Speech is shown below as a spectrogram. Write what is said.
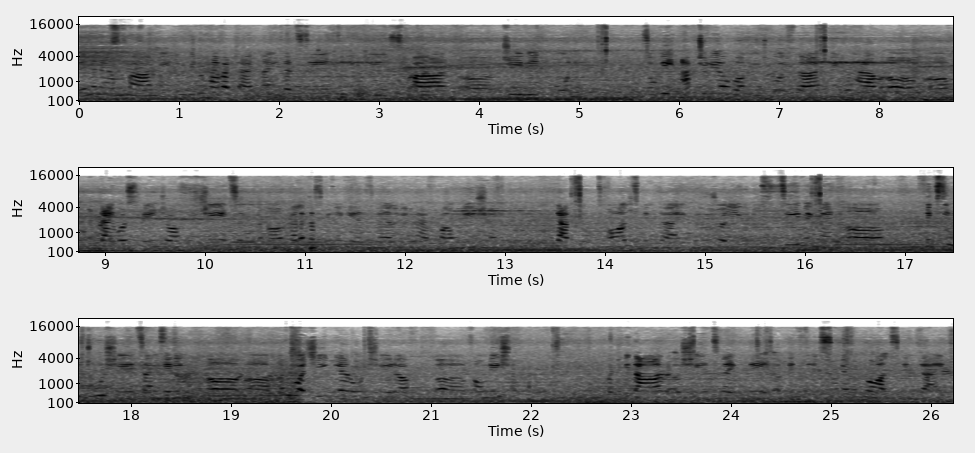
women empowerment. We do have a tagline that says our uh, dream it own. So we actually are working towards that. We do have a, a diverse range of shades in uh, color cosmetic as well. We do have foundation that suits all skin type. Usually you see women uh, mixing two shades and getting uh, uh, to achieve their own shade of uh, foundation with our shades like they it's suitable for all skin types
